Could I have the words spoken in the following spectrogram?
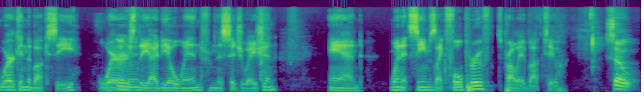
where can the buck see? Where is mm-hmm. the ideal wind from this situation? And when it seems like foolproof, it's probably a buck too. So,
